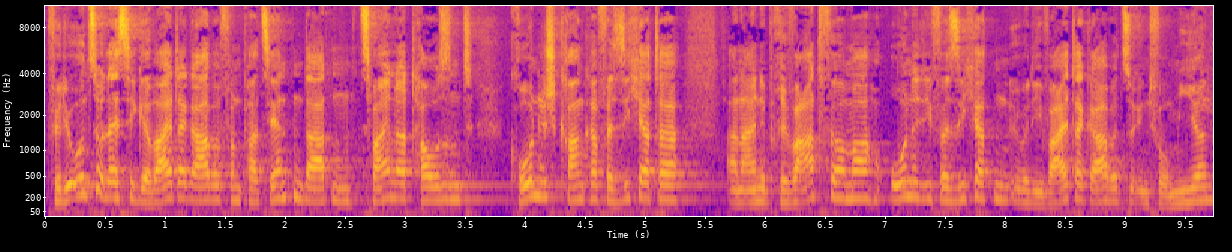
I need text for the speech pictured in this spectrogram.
Für die unzulässige Weitergabe von Patientendaten 200.000 chronisch kranker Versicherter an eine Privatfirma, ohne die Versicherten über die Weitergabe zu informieren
